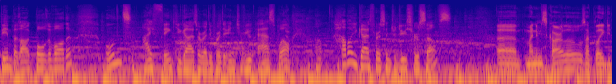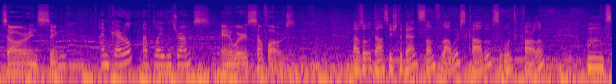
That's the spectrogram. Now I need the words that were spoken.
bin bereit geboren worden. Und I think you guys are ready for the interview as well. Uh, how about you guys first introduce yourselves? Uh, my name is Carlos. I play guitar and sing. I'm Carol. I play the drums. And we're Sunflowers. Also, das ist die Band Sunflowers, Carlos und Carlo. Und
